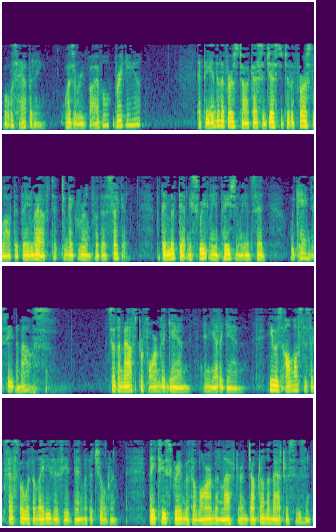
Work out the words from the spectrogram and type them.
What was happening? Was a revival breaking out? At the end of the first talk, I suggested to the first lot that they left to make room for the second. But they looked at me sweetly and patiently and said, We came to see the mouse. So the mouse performed again and yet again. He was almost as successful with the ladies as he had been with the children. They too screamed with alarm and laughter and jumped on the mattresses and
